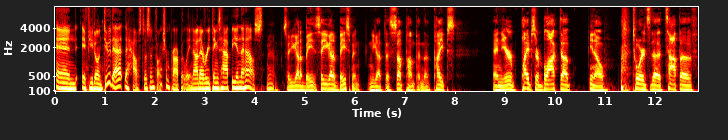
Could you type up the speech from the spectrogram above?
And if you don't do that, the house doesn't function properly. Not everything's happy in the house. Yeah. So you got a base. Say you got a basement, and you got the sump pump and the pipes, and your pipes are blocked up. You know, towards the top of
